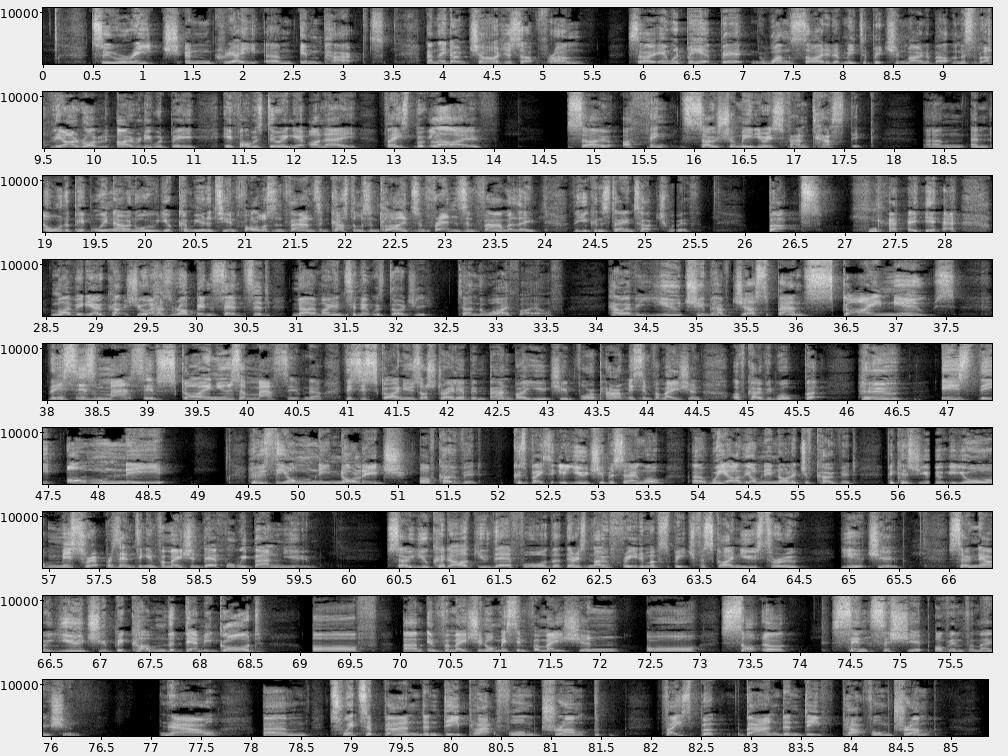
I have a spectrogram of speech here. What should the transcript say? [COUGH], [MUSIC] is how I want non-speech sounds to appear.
to reach and create um, impact, and they don't charge us up front. So it would be a bit one sided of me to bitch and moan about them. [LAUGHS] the irony would be if I was doing it on a Facebook Live. So I think social media is fantastic. Um, and all the people we know and all your community and followers and fans and customers and clients and friends and family that you can stay in touch with. But [LAUGHS] yeah. My video cut short. Has Rob been censored? No, my internet was dodgy. Turn the Wi Fi off. However, YouTube have just banned Sky News. This is massive. Sky News are massive. Now, this is Sky News Australia, been banned by YouTube for apparent misinformation of COVID. Well, but who is the omni, who's the omni knowledge of COVID? Because basically YouTube is saying, well, uh, we are the omni knowledge of COVID because you, you're misrepresenting information, therefore we ban you. So you could argue, therefore, that there is no freedom of speech for Sky News through YouTube. So now YouTube become the demigod of um, information or misinformation or so, uh, censorship of information. Now, um, Twitter banned and deplatformed Trump. Facebook banned and deplatformed Trump.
